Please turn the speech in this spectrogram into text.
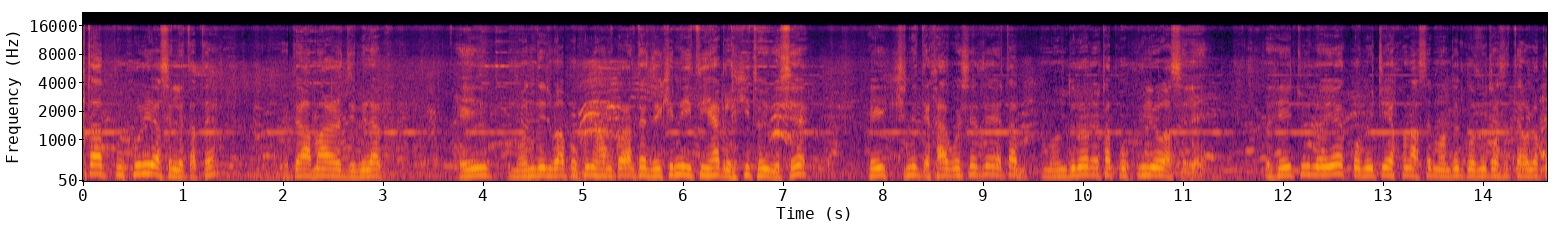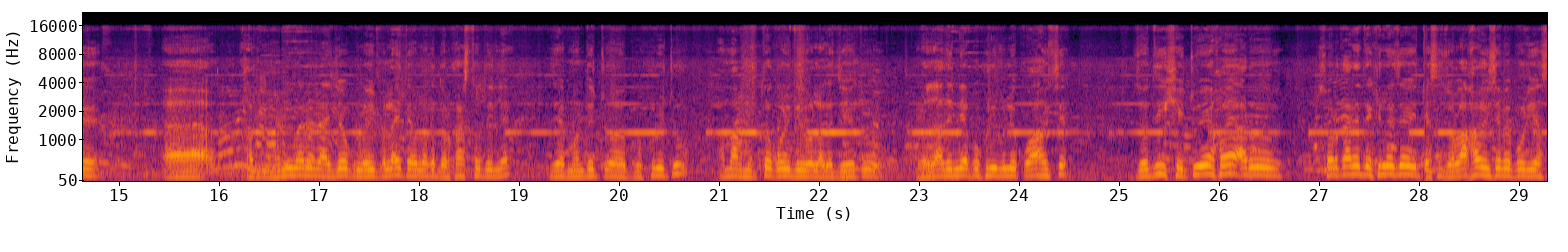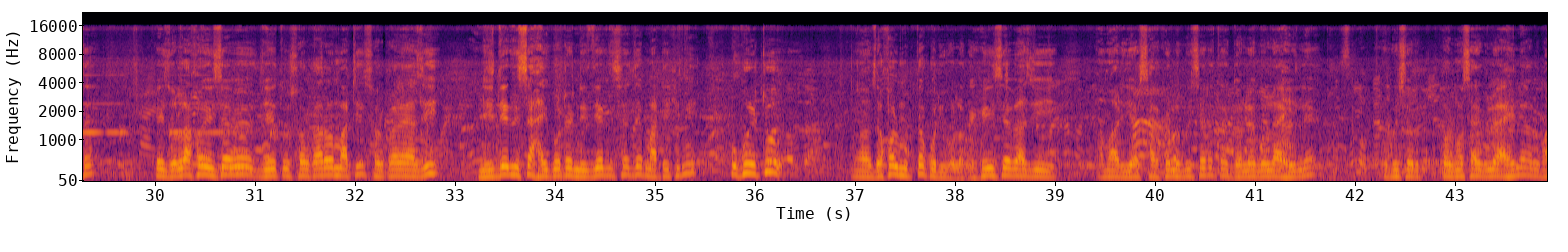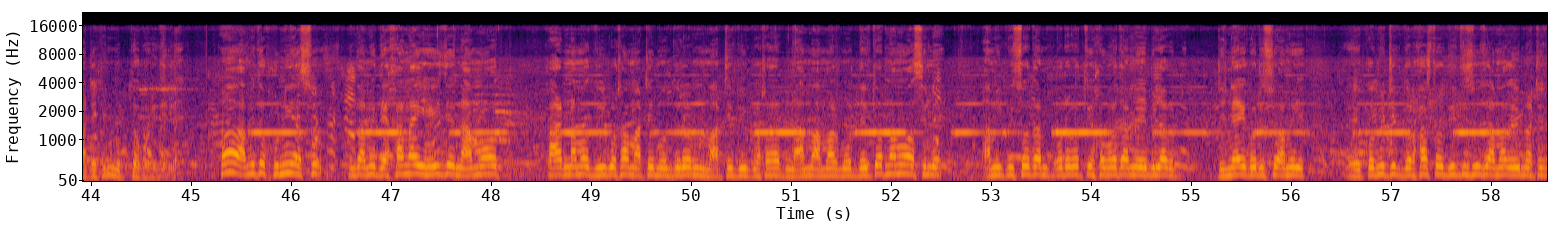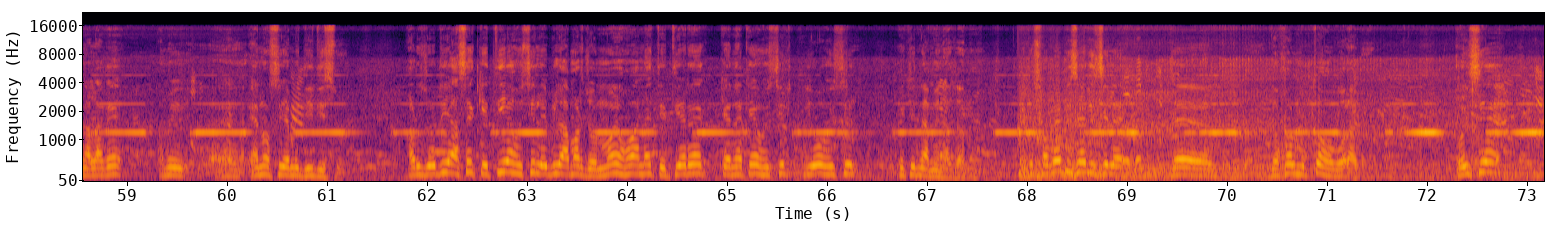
এটা পুখুৰী আছিলে তাতে। এতিয়া আমাৰ যিবিলাক এই মন্দিৰ বা পুখুৰী সংক্ৰান্তে যিখিনি ইতিহাস লিখি থৈ গৈছে সেইখিনি দেখা গৈছে যে এটা মন্দিৰৰ এটা পুখুৰীও আছিলে। তো সেইটো লৈয়ে কমিটি এখন আছে মন্দিৰ কমিটি আছে তেওঁলোকে ভনীমাৰী ৰাইজক লৈ পেলাই তেওঁলোকে দৰখাস্ত দিলে যে মন্দিৰটো পুখুৰীটো আমাক মুক্ত কৰি দিব লাগে যিহেতু ৰজাদিনীয়া পুখুৰী বুলি কোৱা হৈছে। যদি সেইটোৱে হয় আৰু চৰকাৰে দেখিলে যে জলাশয় হিচাপে পৰি আছে সেই জলাশয় হিচাপে যিহেতু চৰকাৰৰ মাটি চৰকাৰে আজি নিৰ্দেশ দিছে হাইকোৰ্টে নিৰ্দেশ দিছে যে মাটিখিনি পুখুৰীটো দখলমুক্ত কৰিব লাগে। সেই হিচাপে আজি আমাৰ ইয়াৰ চাৰ্কেল অফিচাৰে তেওঁ দলে বলে আহিলে অফিচৰ কৰ্মচাৰীবিলাক আহিলে আৰু মাটিখিনি মুক্ত কৰি দিলে। অঁ আমিতো শুনি আছোঁ কিন্তু আমি দেখা নাই সেই যে নামত কাৰ নামত দুই কথা মাটি মন্দিৰৰ মাটি দুই কথাৰ নাম আমাৰ মোৰ দেউতাৰ নামো আছিলে। আমি পিছত আমি পৰৱৰ্তী সময়ত আমি এইবিলাক ডিনাই কৰিছোঁ। আমি কমিটিক দৰখাস্ত দি দিছোঁ যে আমাক এই মাটি নালাগে। আমি এন অ' চি আমি দি দিছোঁ। আৰু যদি আছে কেতিয়া হৈছিল এইবিলাক আমাৰ জন্মই হোৱা নাই তেতিয়াৰে কেনেকৈ হৈছিল কিয় হৈছিল সেইখিনি আমি নাজানো। কিন্তু চবেই বিচাৰিছিলে যে দখলমুক্ত হ'ব লাগে। হৈছে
